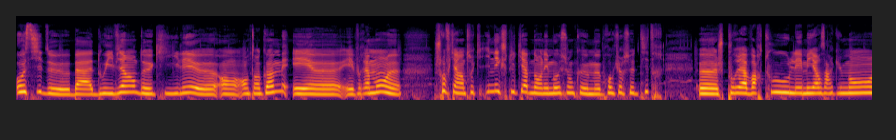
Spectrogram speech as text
aussi de bah, d'où il vient, de qui il est euh, en, tant qu'homme et, euh, vraiment je trouve qu'il y a un truc inexplicable dans l'émotion que me procure ce titre. Je pourrais avoir tous les meilleurs arguments.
